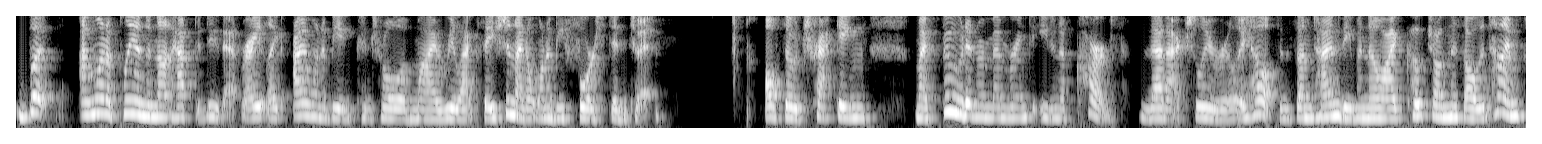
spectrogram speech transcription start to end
But I want to plan to not have to do that, right? Like I want to be in control of my relaxation. I don't want to be forced into it. Also tracking my food and remembering to eat enough carbs. That actually really helps. And sometimes even though I coach on this all the time,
